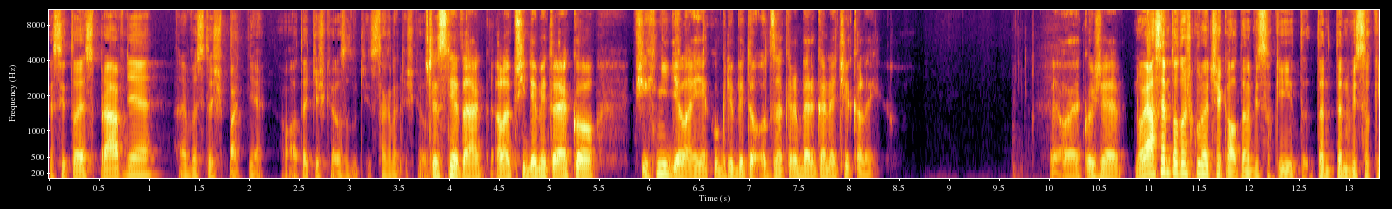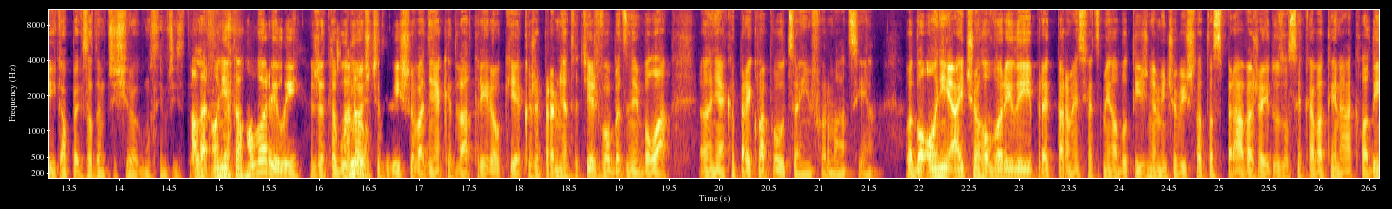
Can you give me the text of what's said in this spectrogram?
jestli to je správně, nebo jestli to je špatně. No a to je těžké rozhodnutí, sakra těžké rozhodnutí. Přesně tak, ale přijde mi to jako, všichni dělají, jako kdyby to od Zuckerberga nečekali. Jo, jakože... No já jsem to trošku nečekal, ten vysoký, ten, ten vysoký kapek za ten příští rok, musím říct. Ale oni to hovorili, že to budú ano. ešte zvyšovať nejaké 2-3 roky, akože pre mňa to tiež vôbec nebola eh, nejaká prekvapujúca informácia. Lebo oni aj čo hovorili pred pár mesiacmi alebo týždňami, čo vyšla tá správa, že idú zosekávať tie náklady,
